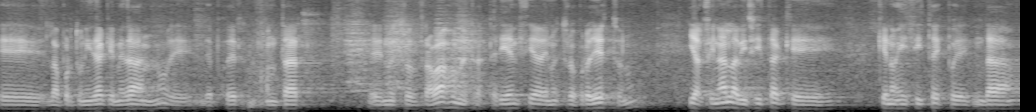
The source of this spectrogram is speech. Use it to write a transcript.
eh, la oportunidad que me dan de, poder contar nuestro trabajo, nuestra experiencia y nuestro proyecto. Y al final la visita que, que nos hicisteis pues da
